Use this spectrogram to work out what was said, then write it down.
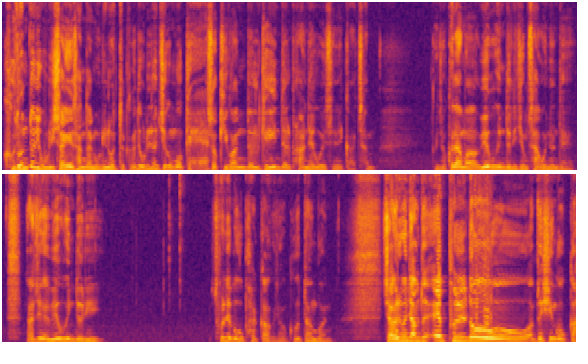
그 돈들이 우리 시장에 산다면 우리는 어떨까? 근데 우리는 지금 뭐 계속 기관들, 개인들 팔아내고 있으니까 참 그죠? 그나마 외국인들이 지금 사고 있는데 나중에 외국인들이 손해보고 팔까 그죠? 그것도 한번 자 그리고 이제 아무튼 애플도 아무튼 신고가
